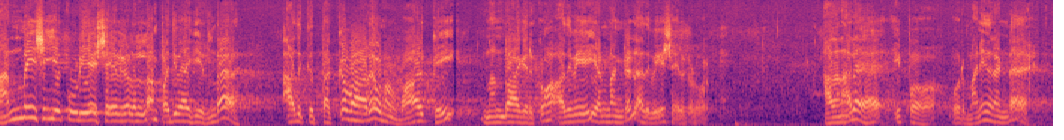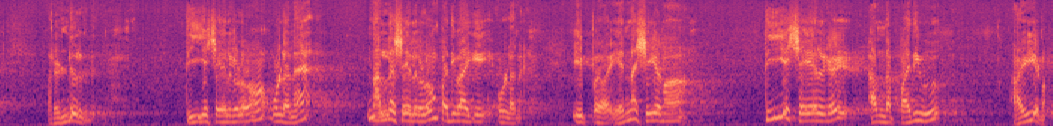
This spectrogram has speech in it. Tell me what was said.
நன்மை செய்யக்கூடிய செயல்கள் எல்லாம் பதிவாகி இருந்தால் அதுக்கு தக்கவாறு அவனோட வாழ்க்கை நன்றாக இருக்கும். அதுவே எண்ணங்கள் அதுவே செயல்கள் வரும். அதனால் இப்போது ஒரு மனிதனண்ட ரெண்டு இருக்குது. தீய செயல்களும் உள்ளன நல்ல செயல்களும் பதிவாகி உள்ளன. இப்போ என்ன செய்யணும்? தீய செயல்கள் அந்த பதிவு அழியணும்.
